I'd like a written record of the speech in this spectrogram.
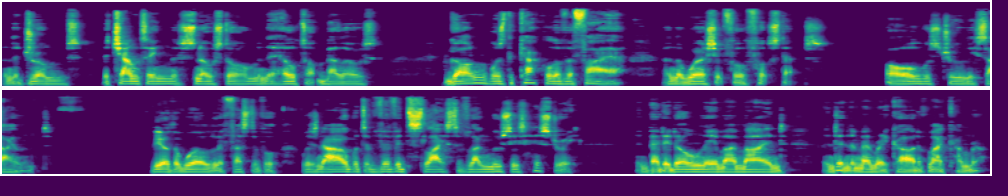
and the drums, the chanting, the snowstorm and the hilltop bellows. Gone was the cackle of the fire and the worshipful footsteps. All was truly silent. The otherworldly festival was now but a vivid slice of Langmusi's history, embedded only in my mind and in the memory card of my camera.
